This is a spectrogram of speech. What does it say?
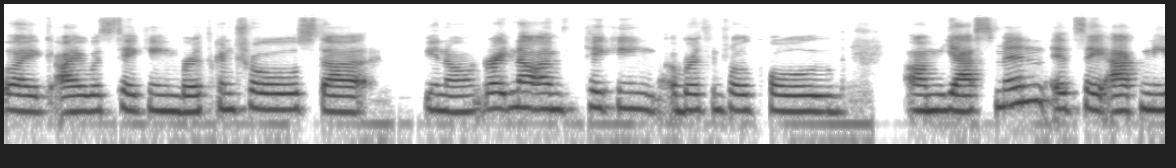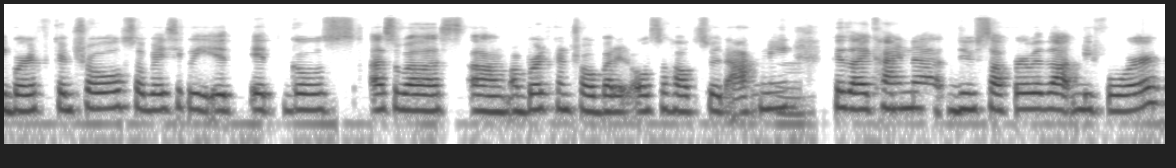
Like I was taking birth controls that, you know, right now I'm taking a birth control called um Yasmin. It's a acne birth control. So basically it it goes as well as um a birth control, but it also helps with acne because I kind of do suffer with that before.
